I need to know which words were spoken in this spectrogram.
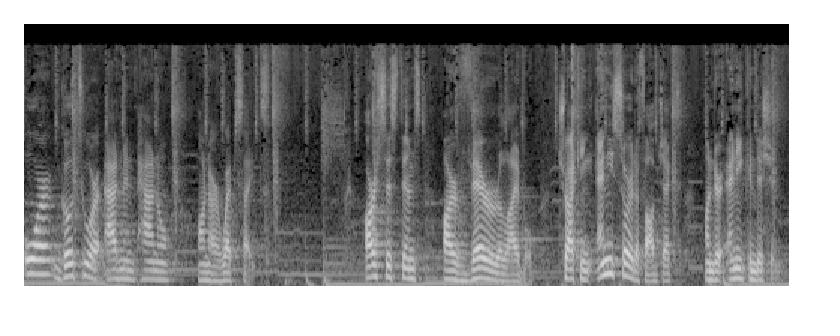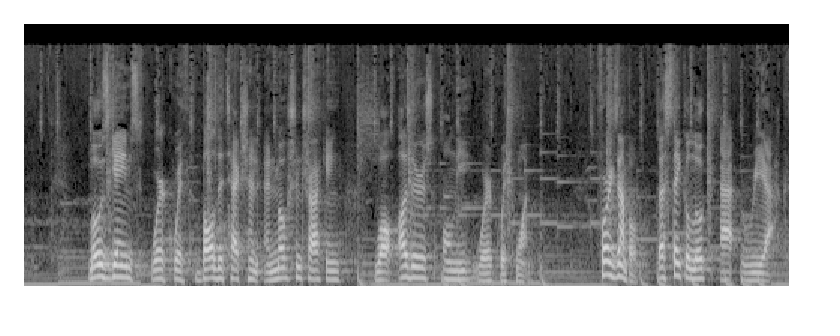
or go to our admin panel on our website. Our systems are very reliable, tracking any sort of object under any condition. Most games work with ball detection and motion tracking, while others only work with one. For example, let's take a look at React.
